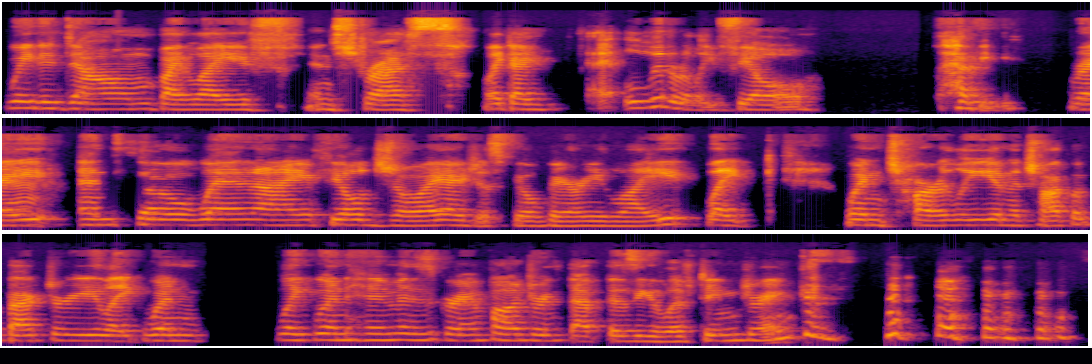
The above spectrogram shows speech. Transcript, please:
weighted down by life and stress, like I, I literally feel heavy right? Yeah. And so when I feel joy, I just feel very light. Like when Charlie in the chocolate factory, like when like when him and his grandpa drink that fizzy lifting drink.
